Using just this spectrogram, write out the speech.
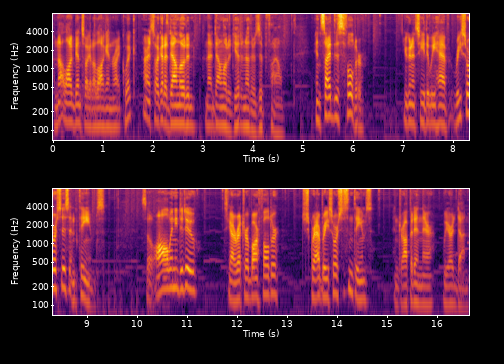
I'm not logged in, so I got to log in right quick. All right, so I got it downloaded, and that downloaded yet another zip file. Inside this folder, you're going to see that we have resources and themes. So all we need to do, see our RetroBar folder, just grab resources and themes and drop it in there. We are done.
